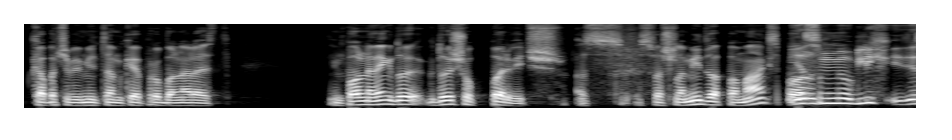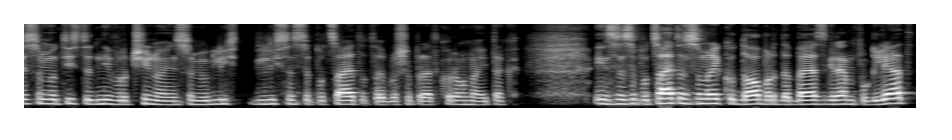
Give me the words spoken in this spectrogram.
kaj pa če bi mi tam kaj probal narediti. In pol ne vem, kdo, kdo je šel prvič. S- Sva šla midva pa Max, pol? Jaz sem, imel glih, jaz sem imel tiste dni vročino in sem, glih, glih sem se pocajal, to je bilo še pred korona in tako. In sem se pocajal in sem rekel, dobro, da brez grem pogledat.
